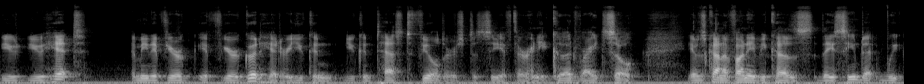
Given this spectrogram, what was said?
you you hit. I mean, if you're if you're a good hitter, you can you can test fielders to see if they're any good, right? So it was kind of funny because they seemed that we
